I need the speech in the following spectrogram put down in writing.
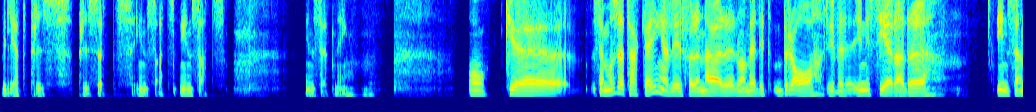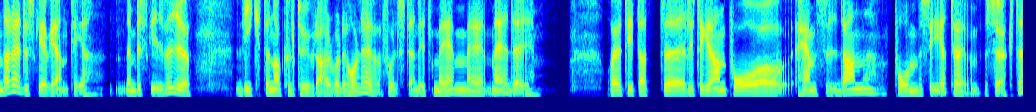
biljettprisets insats, insats, insättning. Och eh, sen måste jag tacka Inga-Lill för den här, det var en väldigt bra initierad insändare du skrev i NT. Den beskriver ju vikten av kulturarv och det håller jag fullständigt med, med, med dig. Och jag har tittat eh, lite grann på hemsidan på museet, jag även besökte.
